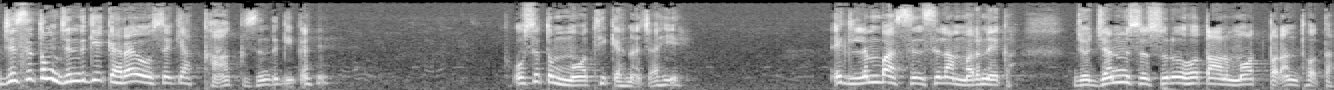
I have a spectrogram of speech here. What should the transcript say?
जिसे तुम ज़िंदगी कह रहे हो, उसे क्या खाक ज़िंदगी कहें? उसे तुम मौत ही कहना चाहिए। एक लंबा सिलसिला मरने का, जो जन्म से शुरू होता और मौत पर अंत होता।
